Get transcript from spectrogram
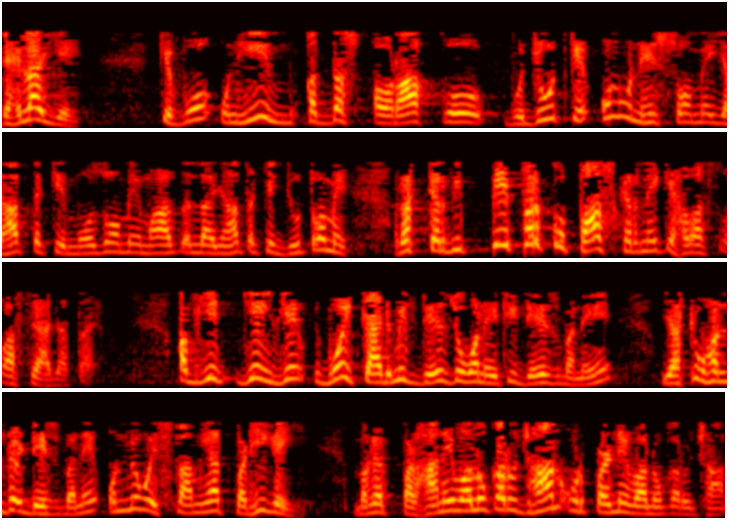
دہلا یہ کہ وہ انہی مقدس اوراق کو وجود کے ان ان حصوں میں یہاں تک کہ موزوں میں، معاذ اللہ، یہاں تک کہ جوتوں میں رکھ کر بھی پیپر کو پاس کرنے کے واسطے آ جاتا ہے۔ اب یہ یہ یہ وہ اکیڈمک ڈیز جو ون ایٹی ڈیز بنے یا ٹو ہنڈریڈ ڈیز بنے، ان میں وہ اسلامیات پڑھی گئی، مگر پڑھانے والوں کا رجحان اور پڑھنے والوں کا رجحان،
